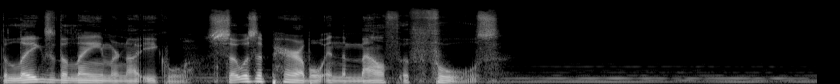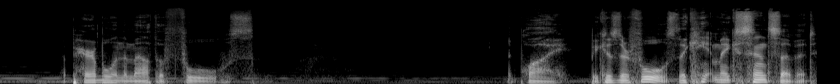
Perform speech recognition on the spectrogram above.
The legs of the lame are not equal, so is a parable in the mouth of fools. A parable in the mouth of fools. Why? Because they're fools. They can't make sense of it.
